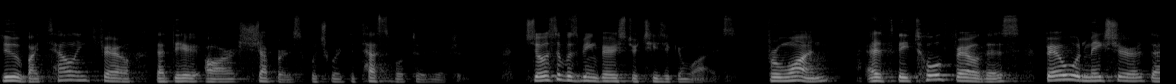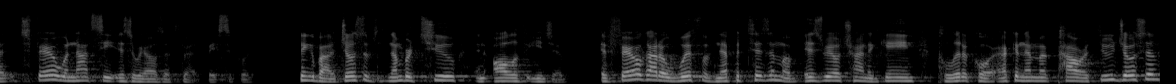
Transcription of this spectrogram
do by telling Pharaoh that they are shepherds, which were detestable to Egyptians? Joseph was being very strategic and wise. For one, if they told Pharaoh this, Pharaoh would make sure that Pharaoh would not see Israel as a threat, basically. Think about it Joseph's number two in all of Egypt. If Pharaoh got a whiff of nepotism of Israel trying to gain political or economic power through Joseph,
